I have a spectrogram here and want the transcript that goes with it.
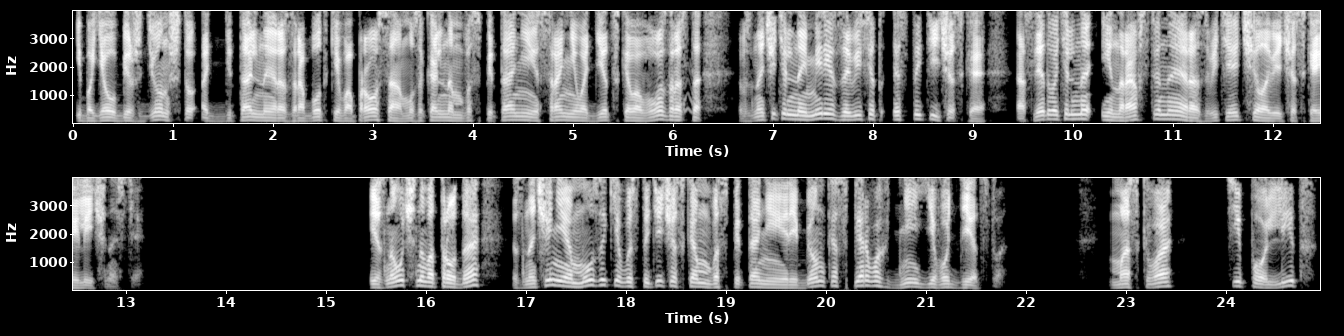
ибо я убежден, что от детальной разработки вопроса о музыкальном воспитании с раннего детского возраста в значительной мере зависит эстетическое, а следовательно и нравственное развитие человеческой личности. Из научного труда «Значение музыки в эстетическом воспитании ребенка с первых дней его детства». Москва, Типолит,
